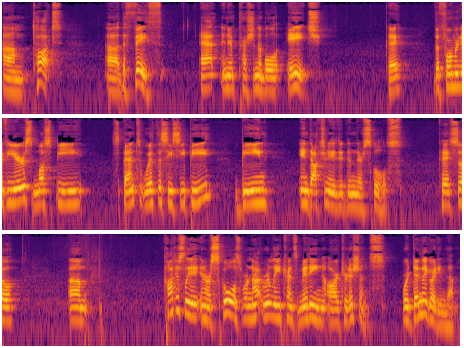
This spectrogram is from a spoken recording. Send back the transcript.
um, taught uh, the faith at an impressionable age. Okay? The formative years must be spent with the CCP being indoctrinated in their schools. Okay, so um, consciously in our schools, we're not really transmitting our traditions, we're denigrating them.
